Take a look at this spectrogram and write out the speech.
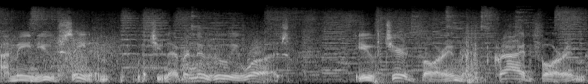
I mean, you've seen him, but you never knew who he was. You've cheered for him and cried for him.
